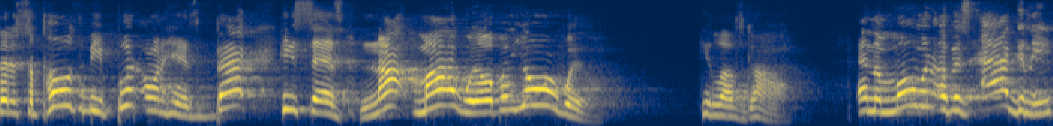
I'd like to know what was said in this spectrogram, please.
that is supposed to be put on his back, he says, Not my will, but your will. He loves God. And the moment of his agony,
